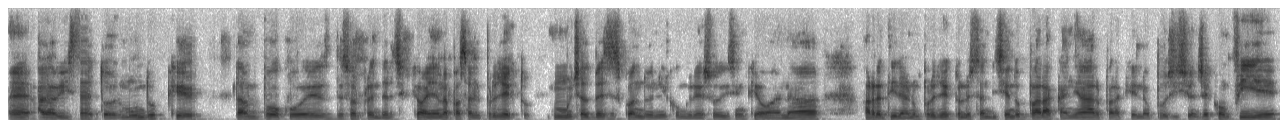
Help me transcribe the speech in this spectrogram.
eh, a la vista de todo el mundo que tampoco es de sorprenderse que vayan a pasar el proyecto. Muchas veces cuando en el Congreso dicen que van a, retirar un proyecto, lo están diciendo para cañar, para que la oposición se confíe,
